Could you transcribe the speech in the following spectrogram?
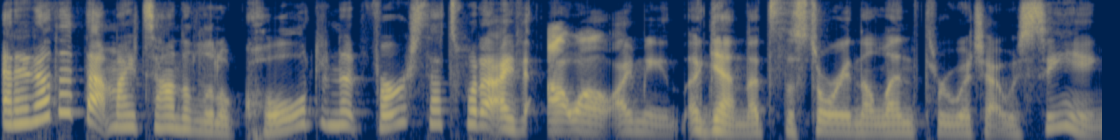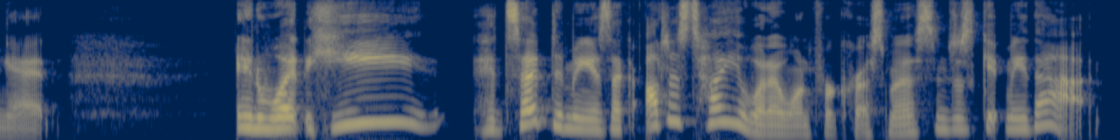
And I know that that might sound a little cold. And at first, that's what I've, oh, well, I mean, again, that's the story and the lens through which I was seeing it. And what he had said to me is like, I'll just tell you what I want for Christmas and just get me that.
